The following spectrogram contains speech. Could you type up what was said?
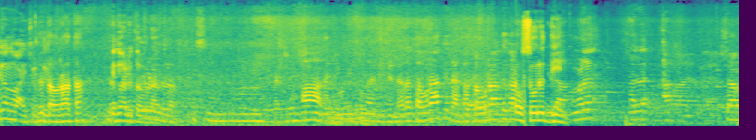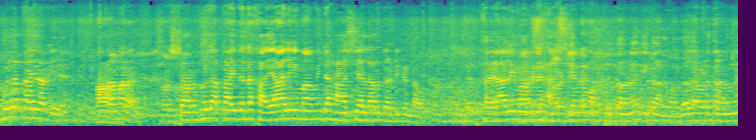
ഇതൊന്ന് വായിച്ചു. തൗറാത്ത? ആ അതെ അത് ഉസൂലുദ്ദീൻ. നമ്മൾ നല്ല ഖയാലി ഇമാമിന്റെ ഹാസ്യ എല്ലാവരും കേട്ടിട്ടുണ്ടാവും. ഖയാലി ഇമാമിന്റെ ഹാഷിയന്റെ മഹത്വത്താണ് ഈ കാണുന്നത്. അത് അവിടെ കാണുന്ന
